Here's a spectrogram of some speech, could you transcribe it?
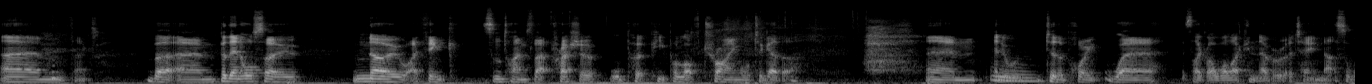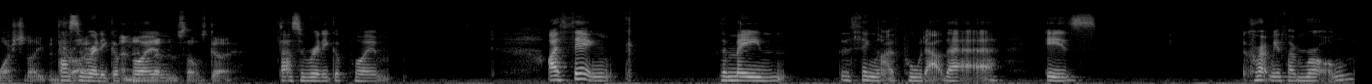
Um, thanks, but um, but then also, no, I think sometimes that pressure will put people off trying altogether. Um, and it Mm. to the point where it's like, oh well, I can never attain that, so why should I even That's a really good and Then let themselves go. That's a really good point. I think the main the thing that I've pulled out there is correct me if I'm wrong.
